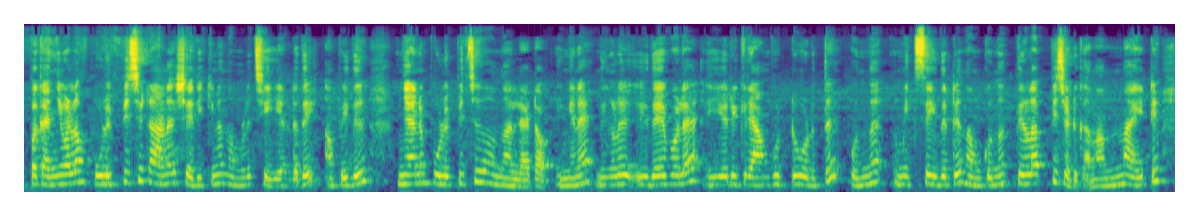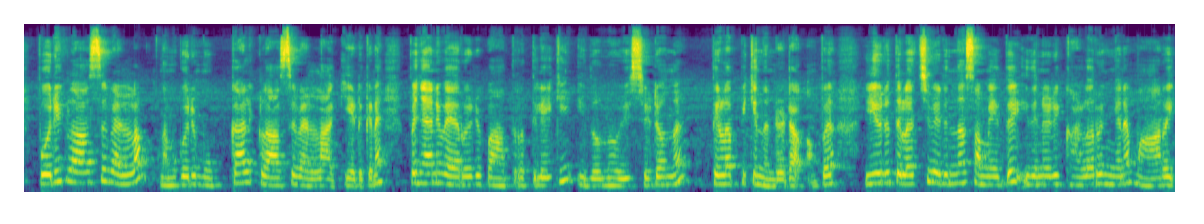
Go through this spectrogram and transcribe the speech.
ഇപ്പൊ കഞ്ഞിവെള്ളം പുളിപ്പിച്ചിട്ടാണ് ശരിക്കും നമ്മൾ ചെയ്യേണ്ടത്. അപ്പൊ ഇത് ഞാൻ പുളിപ്പിച്ചതൊന്നല്ല കേട്ടോ. ഇങ്ങനെ നിങ്ങൾ ഇതേപോലെ ഈ ഒരു ഗ്രാമ്പ് ഇട്ട് കൊടുത്ത് ഒന്ന് മിക്സ് ചെയ്തിട്ട് നമുക്കൊന്ന് തിളപ്പിച്ചെടുക്കാം. നന്നായിട്ട് ഇപ്പൊ ഒരു ഗ്ലാസ് വെള്ളം നമുക്കൊരു മുക്കാൽ ഗ്ലാസ് വെള്ളം ആക്കി എടുക്കണേ ഇപ്പൊ ഞാൻ വേറൊരു പാത്രത്തിലേക്ക് ഇതൊന്ന് ഒഴിച്ചിട്ട് ഒന്ന് തിളപ്പിക്കുന്നുണ്ട് കേട്ടോ. അപ്പൊ ഈ ഒരു തിളച്ച് വരുന്ന സമയത്ത് ഇതിനൊരു കളർ ഇങ്ങനെ മാറി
